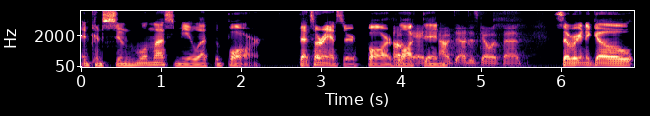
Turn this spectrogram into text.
and consumed one last meal at the bar. That's our answer. Bar, locked in. I'll, I'll just go with that. So we're gonna go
